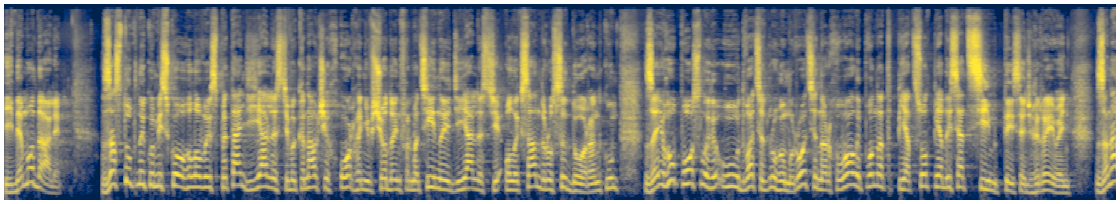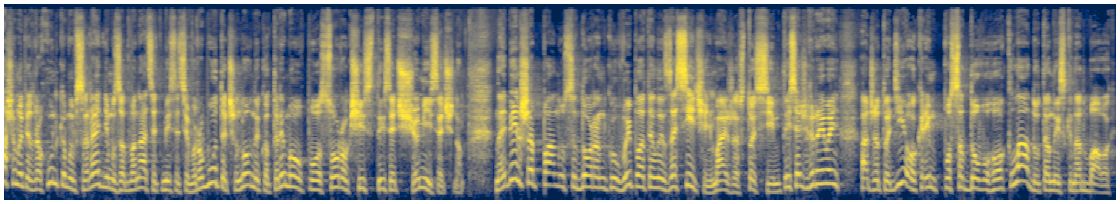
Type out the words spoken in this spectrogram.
Йдемо далі. Заступнику міського голови з питань діяльності виконавчих органів щодо інформаційної діяльності Олександру Сидоренку за його послуги у 2022 році нарахували понад 557 тисяч гривень. За нашими підрахунками, в середньому за 12 місяців роботи чиновник отримав по 46 тисяч щомісячно. Найбільше пану Сидоренку виплатили за січень майже 107 тисяч гривень, адже тоді, окрім посадового окладу та низки надбавок,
